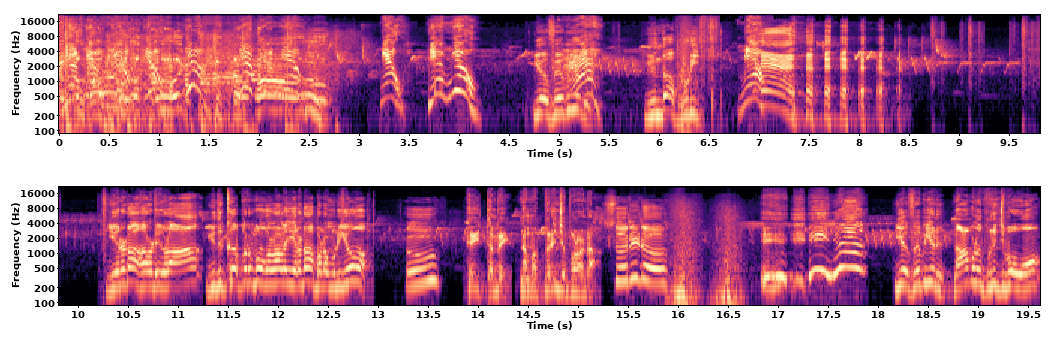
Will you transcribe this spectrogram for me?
meow, meow, meow, meow. Meow, meow, meow. என் ஃபெபியன் இந்தா புடி. என்னடா கரடிகளா இதுக்கப்புறமா உங்களால என்னடா பண்ண முடியும் ஹேய் தம்பி நம்ம பிரிஞ்சு போலாம்டா சரிடா ஃபெபியன் நாமளும் பிரிஞ்சு போவோம்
